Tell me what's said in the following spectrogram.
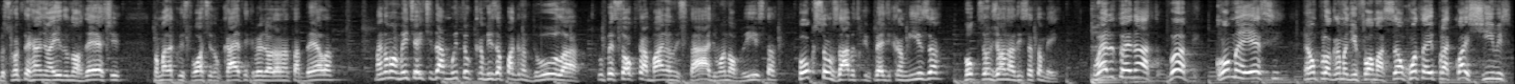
Meus conterrâneos aí do Nordeste, tomara que o esporte não caia, tem que melhorar na tabela. Mas normalmente a gente dá muito camisa pra gandula, o pessoal que trabalha no estádio, manobrista. Poucos são os hábitos que pedem camisa, poucos são jornalistas também. Wellington Renato, Vamp, como é esse? É um programa de informação. Conta aí para quais times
